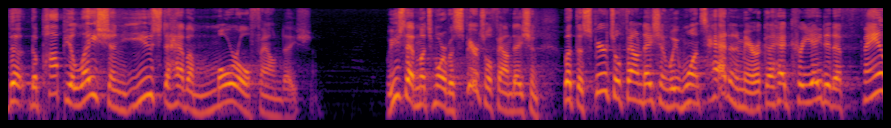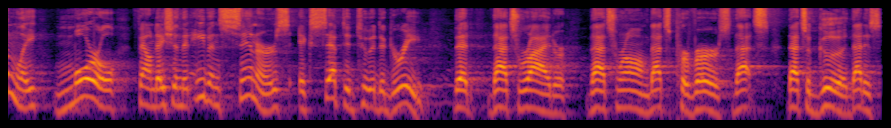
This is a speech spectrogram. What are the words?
the, the population used to have a moral foundation. We used to have much more of a spiritual foundation, but the spiritual foundation we once had in America had created a family moral foundation that even sinners accepted to a degree that that's right or that's wrong, that's perverse, that's, that's a good, that is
